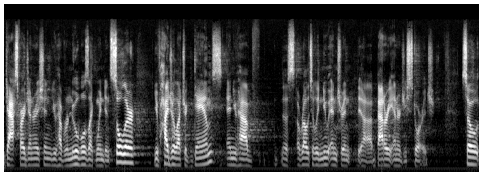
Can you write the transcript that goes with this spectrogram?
gas fire generation, you have renewables like wind and solar, you have hydroelectric dams, and you have this, a relatively new entrant, uh, battery energy storage. So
